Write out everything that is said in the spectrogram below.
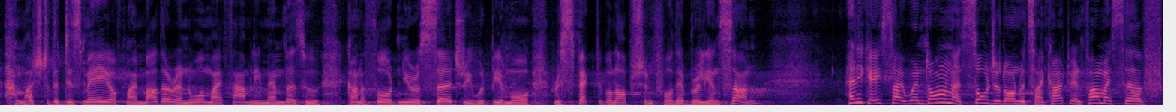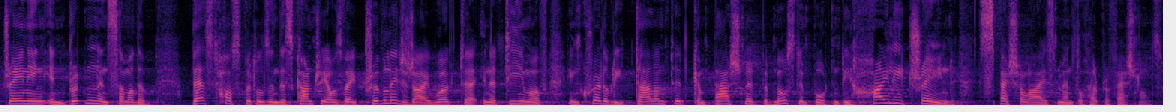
much to the dismay of my mother and all my family members who kind of thought neurosurgery would be a more respectable option for their brilliant son. In any case, I went on, I soldiered on with psychiatry and found myself training in Britain in some of the best hospitals in this country. I was very privileged. I worked uh, in a team of incredibly talented, compassionate, but most importantly, highly trained, specialized mental health professionals.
